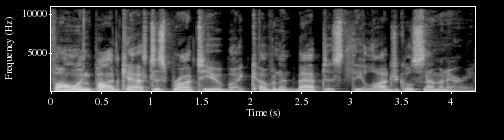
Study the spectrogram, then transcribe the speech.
following podcast is brought to you by Covenant Baptist Theological Seminary.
